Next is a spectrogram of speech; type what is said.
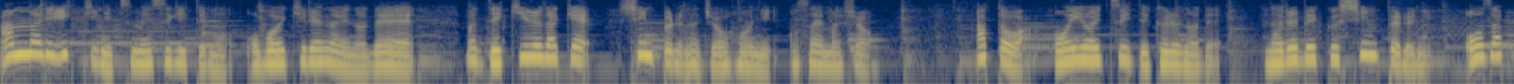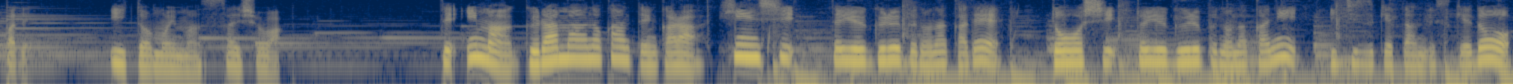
あんまり一気に詰めすぎても覚えきれないので、まあ、できるだけシンプルな情報に抑えましょう。あとはおいおいついてくるのでなるべくシンプルに大雑把でいいと思います最初は。で今グラマーの観点から品詞というグループの中で動詞というグループの中に位置づけたんですけど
